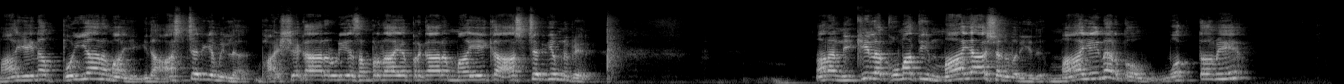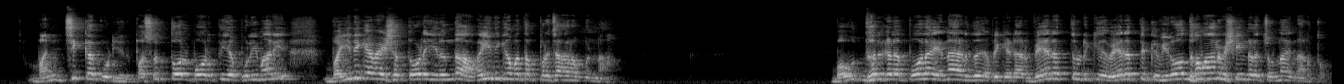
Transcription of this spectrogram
மாயைனா பொய்யான மாயை. இது ஆச்சரியம் இல்லை. பாஷ்யக்காரருடைய சம்பிரதாய பிரகாரம் மாயைக்கு ஆச்சரியம்னு பேர். ஆனால் நிகில குமாத்தி மாயா சர்வர் இது. மாயைன்னு அர்த்தம் மொத்தமே வஞ்சிக்கக்கூடியது. பசுத்தோல் போர்த்திய புலி மாதிரி வைதிக வேஷத்தோடு இருந்து அவைதிக மத பிரச்சாரம் பண்ணா. பௌத்தர்களை போல என்ன ஆடுது அப்படி கேட்டார். வேதத்தினுடைய வேதத்துக்கு விரோதமான விஷயங்களை சொன்னா என்ன அர்த்தம்?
